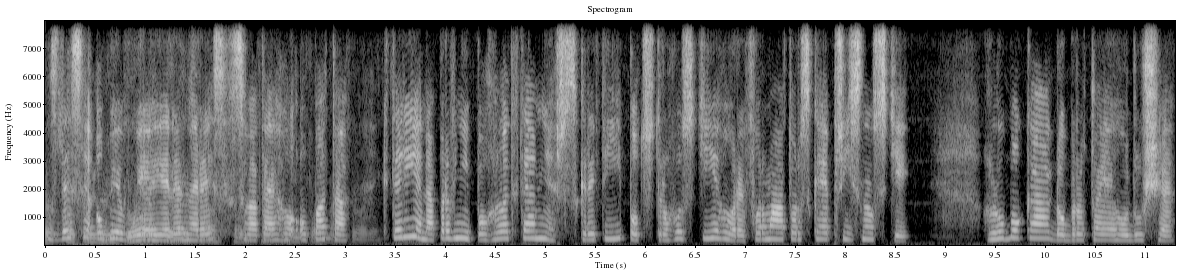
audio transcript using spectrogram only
Zde se objevuje jeden rys svatého opata, který je na první pohled téměř skrytý pod strohostí jeho reformátorské přísnosti. Hluboká dobrota jeho duše.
